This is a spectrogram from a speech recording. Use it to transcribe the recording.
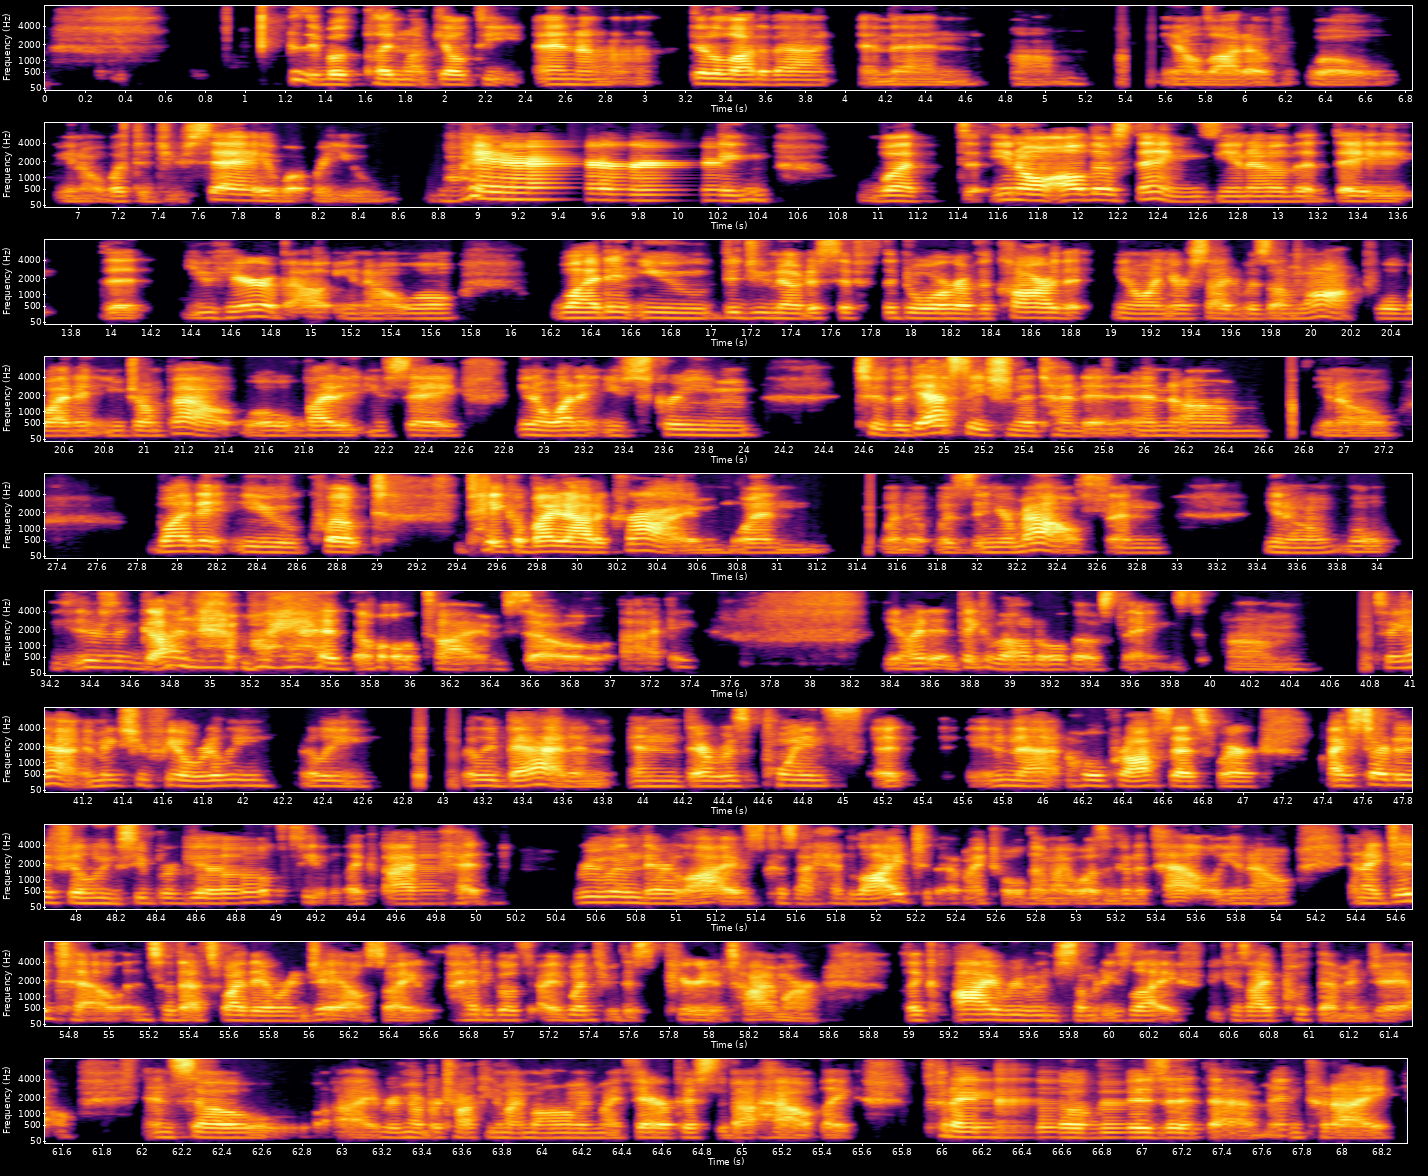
they both pled not guilty and uh, did a lot of that and then um, you know a lot of well you know what did you say? What were you wearing? What you know all those things you know that they that you hear about you know well why didn't you did you notice if the door of the car that you know on your side was unlocked? Well why didn't you jump out? Well why didn't you say you know why didn't you scream to the gas station attendant and um you know why didn't you quote take a bite out of crime when when it was in your mouth? And you know well there's a gun at my head the whole time so i you know i didn't think about all those things. Um so yeah it makes you feel really really really bad. And and there was points at in that whole process where i started feeling super guilty like i had ruined their lives because I had lied to them. I told them I wasn't going to tell, you know, and I did tell. And so that's why they were in jail. So I had to go through, I went through this period of time where like I ruined somebody's life because I put them in jail. And so I remember talking to my mom and my therapist about how like, could I go visit them and could I,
